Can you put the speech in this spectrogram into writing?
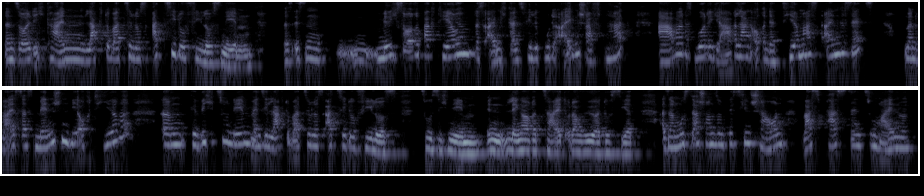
dann sollte ich keinen Lactobacillus acidophilus nehmen. Das ist ein Milchsäurebakterium, das eigentlich ganz viele gute Eigenschaften hat, aber das wurde jahrelang auch in der Tiermast eingesetzt. Und man weiß, dass Menschen wie auch Tiere ähm, Gewicht zunehmen, wenn sie Lactobacillus acidophilus zu sich nehmen, in längere Zeit oder höher dosiert. Also man muss da schon so ein bisschen schauen, was passt denn zu meinem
